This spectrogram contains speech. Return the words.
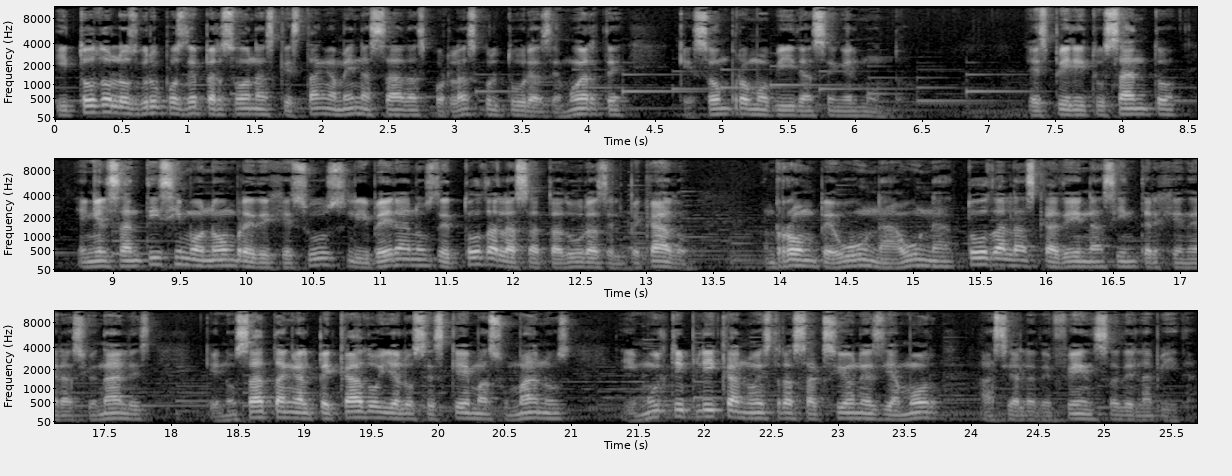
y todos los grupos de personas que están amenazadas por las culturas de muerte que son promovidas en el mundo. Espíritu Santo, en el santísimo nombre de Jesús, libéranos de todas las ataduras del pecado, rompe una a una todas las cadenas intergeneracionales que nos atan al pecado y a los esquemas humanos y multiplica nuestras acciones de amor hacia la defensa de la vida.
